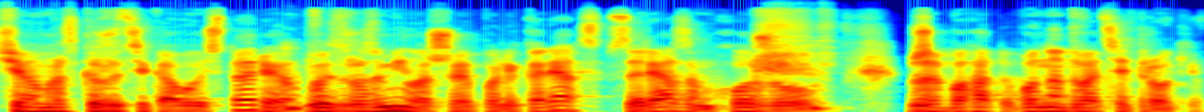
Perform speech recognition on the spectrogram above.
Ще вам розкажу цікаву історію. Ви зрозуміли, що я по лікарях з псоріазом ходжу вже багато, понад 20 років.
